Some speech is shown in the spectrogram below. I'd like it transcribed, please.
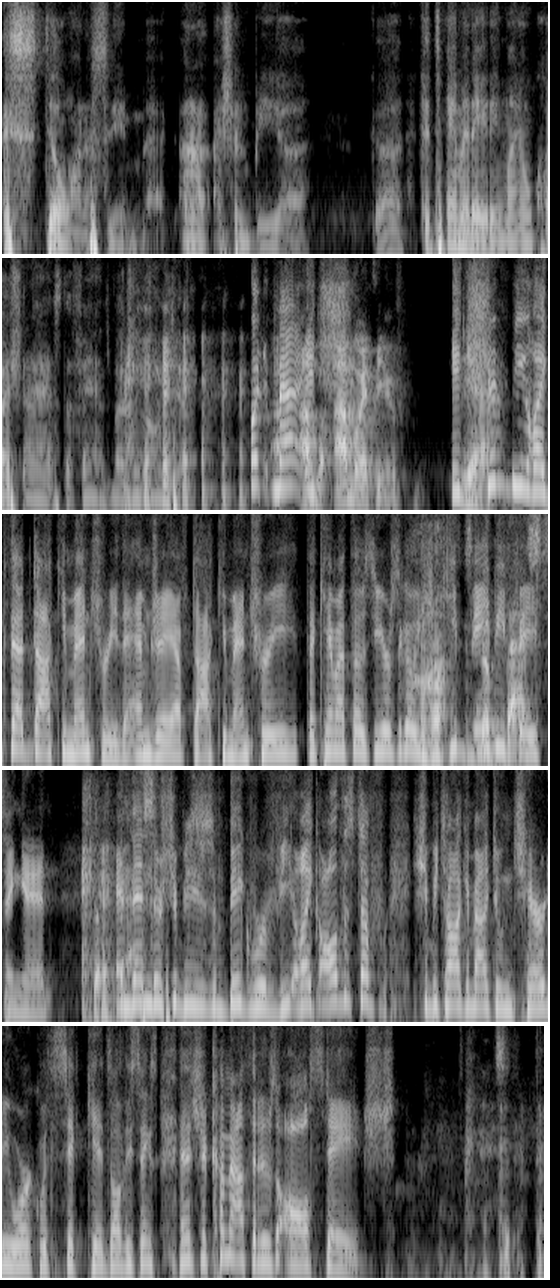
I still want to see him back. I, don't, I shouldn't be uh, uh, contaminating my own question I asked the fans, but I'm going to. but Matt I'm, sh- I'm with you. It Yeah. should be like that documentary, the MJF documentary that came out those years ago. You should keep baby facing it. The And then there should be some big reveal, like all the stuff should be talking about doing charity work with sick kids, all these things. And it should come out that it was all staged. It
